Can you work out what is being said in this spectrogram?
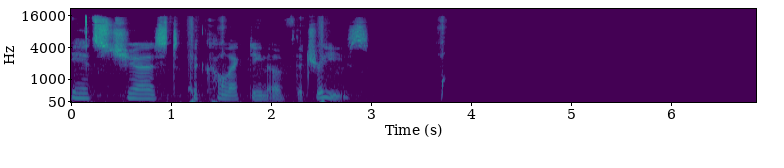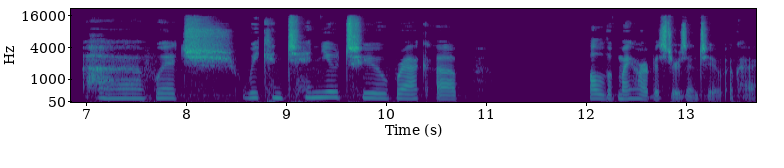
It's just the collecting of the trees. Uh, which we continue to rack up all of my harvesters into. Okay.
